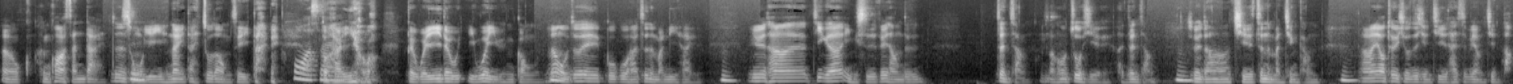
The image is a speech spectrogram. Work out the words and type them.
呃，横跨三代，真的从我爷爷那一代做到我们这一代，哇塞，都还有的唯一的一位员工。嗯、那我这位伯伯还真的蛮厉害的。嗯，因为他基本上饮食非常的正常，然后作息也很正常。嗯，所以他其实真的蛮健康的。嗯，他要退休之前，其实还是非常健康。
